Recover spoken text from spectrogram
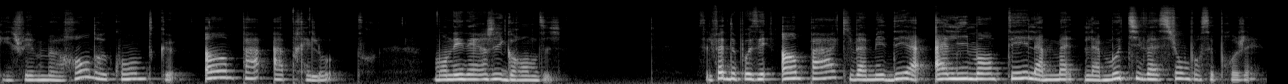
Et je vais me rendre compte que un pas après l'autre, mon énergie grandit. C'est le fait de poser un pas qui va m'aider à alimenter la, la motivation pour ce projet.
